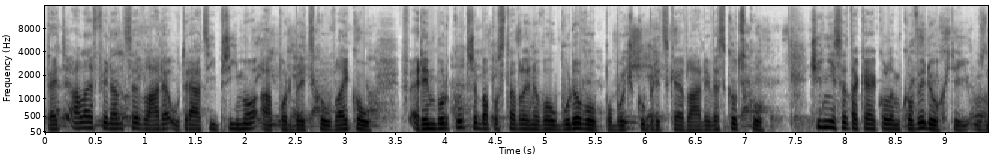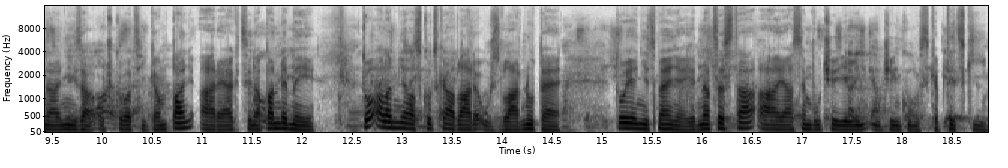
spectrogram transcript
Teď ale finance vláda utrácí přímo a pod britskou vlajkou. V Edinburgu třeba postavili novou budovu, pobočku britské vlády ve Skotsku. Činí se také kolem covidu, chtějí uznání za očkovací kampaň a reakci na pandemii. To ale měla skotská vláda už zvládnuté. To je nicméně jedna cesta a já jsem vůči jejím účinkům skeptický.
